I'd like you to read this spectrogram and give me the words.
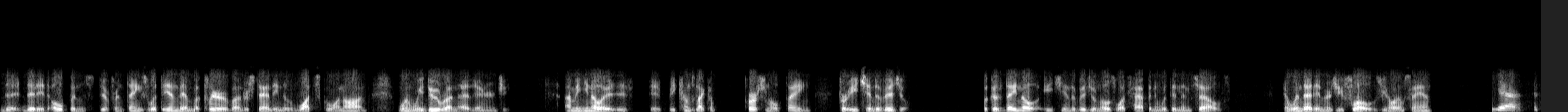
that, that it opens different things within them, a clear of understanding of what's going on when we do run that energy. I mean, you know, it it, it becomes like a personal thing for each individual because they know each individual knows what's happening within themselves and when that energy flows. You know what I'm saying? Yeah, it's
